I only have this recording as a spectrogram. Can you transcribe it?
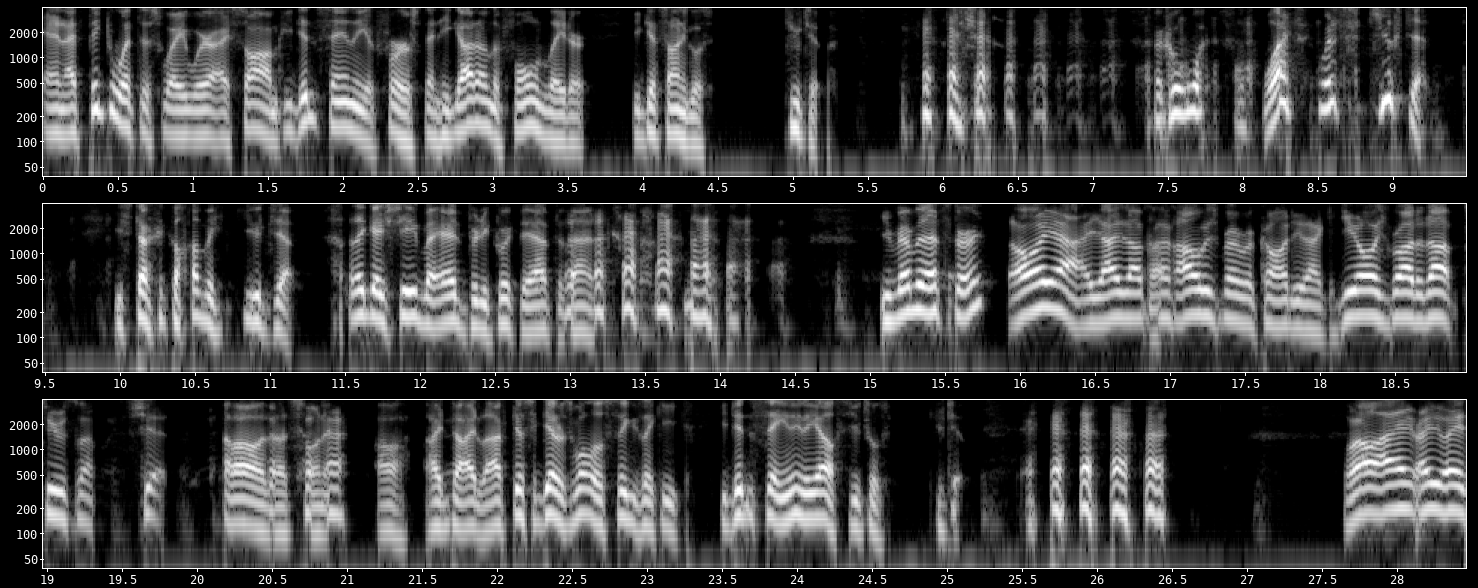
and I think it went this way where I saw him. He didn't say anything at first, then he got on the phone later. He gets on, he goes, "Q-tip." I go, "What? What? What's Q-tip?" He started calling me Q-tip. I think I shaved my head pretty quickly after that. you remember that story? Oh yeah, I, I, I uh-huh. always remember calling you that because you always brought it up too. So like, shit. Oh, that's funny. Oh, I died laughing. Just again, it was one of those things like he he didn't say anything else. You just did. Well, I I,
